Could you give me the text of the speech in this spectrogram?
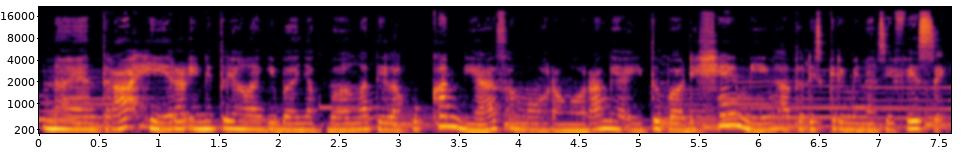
Nah yang terakhir ini tuh yang lagi banyak banget dilakukan ya sama orang-orang yaitu body shaming atau diskriminasi fisik.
